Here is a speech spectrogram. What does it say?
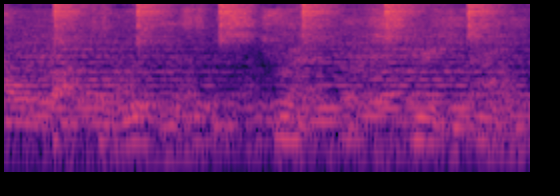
Now about to witness the strength of street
